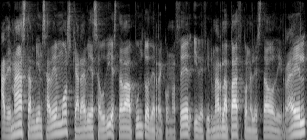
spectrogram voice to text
Además, también sabemos que Arabia Saudí estaba a punto de reconocer y de firmar la paz con el Estado de Israel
